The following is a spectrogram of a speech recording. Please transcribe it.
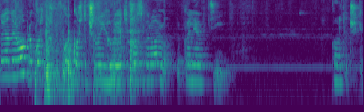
Ну я не роблю карточ... карточну ігру, я типа збираю колекції. Карточки.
